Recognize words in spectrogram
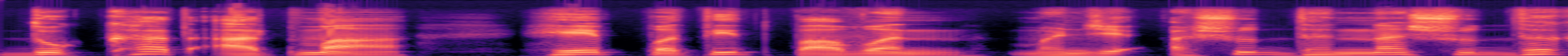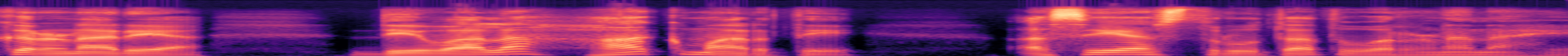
दुःखात आत्मा हे पतित पावन म्हणजे अशुद्धांना शुद्ध करणाऱ्या देवाला हाक मारते असे या स्त्रोतात वर्णन आहे.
